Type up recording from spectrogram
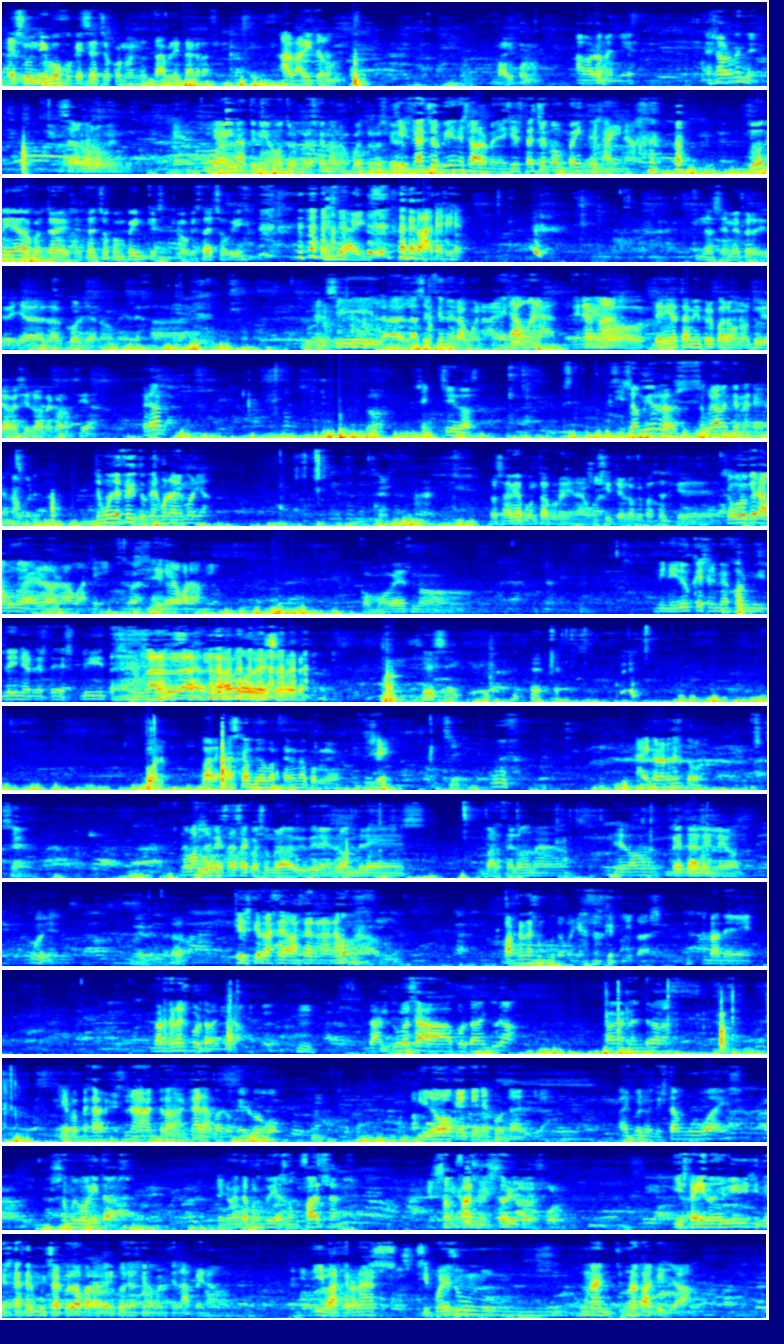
Es un dibujo que se ha hecho con una tableta gráfica. Alvarito. Marito, Álvaro Méndez. ¿Es Álvaro Méndez? es Álvaro Méndez. De Aina tenía otro, pero es que no lo encuentro. Es Si está hecho bien es Álvaro Méndez. Si está hecho con Paint es Aina. yo diría lo contrario. Si está hecho con Paint, que es lo que está hecho bien, es de Aina. vale, bien. No sé, me he perdido. Ya el alcohol ya no me deja. En sí, la, la sección era buena, ¿eh? Era buena. de Tener más. Pero tenía también preparado uno tuyo, a ver si lo reconocía. Perdón. Sí. Sí, dos. Si son míos, los, seguramente me no acuerdo. Tengo un defecto que es buena memoria. Los había apuntado por ahí en algún sitio. Lo que pasa es que, Seguro que era alguno del LOL o algo así. Sí. que lo guarda mío. como ves, no. Mini Duke es el mejor midlaner de este split, sin lugar a dudas. Algo de eso era. Sí, sí. Bueno, vale, has cambiado Barcelona por León. Sí. Sí. Uf. Hay que hablar de esto. Sí. Tú que estás acostumbrado a vivir en Londres, Barcelona. León, ¿Qué tal en León? Muy bien. Muy bien, ¿verdad? ¿Quieres que raje de Barcelona, no? Barcelona es un puto coñazo, que flipas. En plan de... Barcelona es Portaventura. Hmm. Plan, tú vas a Portaventura, pagas la entrada, que para empezar es una entrada cara para lo que luego, y luego que tiene Portaventura. Hay cosas que están muy guays, son muy bonitas, el 90% de ellas son falsas, son falsos históricos, y está lleno de guiris y tienes que hacer mucha cola para ver cosas que no merecen la pena. Y Barcelona es, si pones un, una, una taquilla,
